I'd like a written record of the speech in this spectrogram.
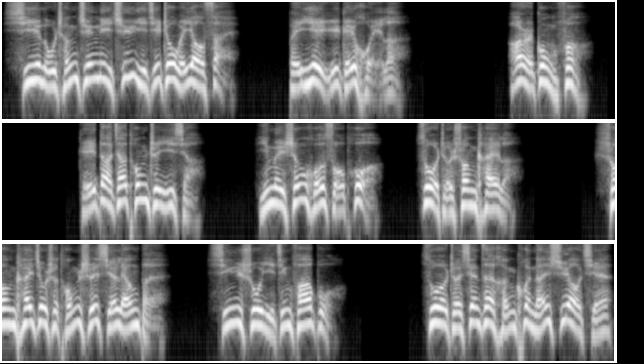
西鲁城军力区以及周围要塞被夜雨给毁了。二供奉，给大家通知一下，因为生活所迫，作者双开了。双开就是同时写两本。新书已经发布，作者现在很困难，需要钱。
